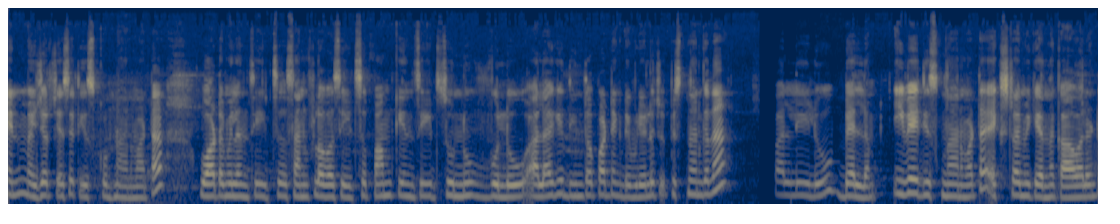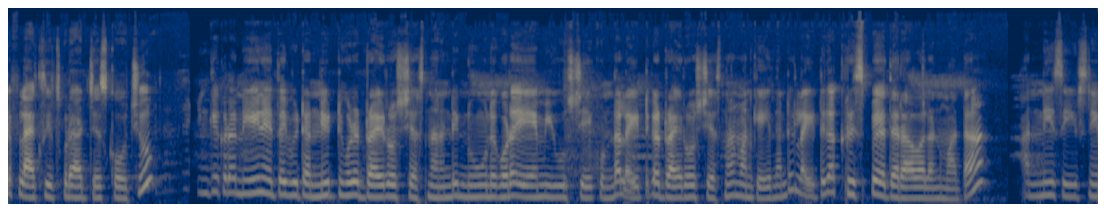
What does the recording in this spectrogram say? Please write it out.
నేను మెజర్ చేసి తీసుకుంటున్నాను అనమాట watermelon seeds sunflower seeds pumpkin seeds నువ్వులు అలాగే దీంతోపాటు ఇక్కడ వీడియోలో చూపిస్తున్నాను కదా. పల్లీలు బెల్లం ఇవే తీసుకున్నాను అనమాట ఎక్స్ట్రా మీకు ఏమైనా కావాలంటే ఫ్లాక్ సీడ్స్ కూడా యాడ్ చేసుకోవచ్చు. ఇంక ఇక్కడ నేనైతే వీటన్నిటిని కూడా డ్రై రోస్ట్ చేస్తున్నానండి. నూనె కూడా ఏమి యూస్ చేయకుండా లైట్గా డ్రై రోస్ట్ చేస్తున్నాను. మనకి ఏంటంటే లైట్గా క్రిస్పీ అయితే రావాలన్నమాట. అన్ని సీడ్స్ని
